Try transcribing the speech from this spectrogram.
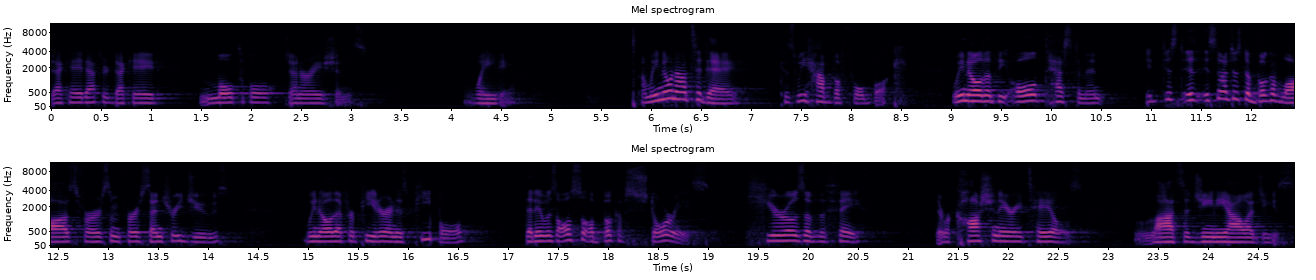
decade after decade, multiple generations, waiting. And we know now today because we have the full book. We know that the Old Testament, it just it's not just a book of laws for some first century Jews. We know that for Peter and his people, that it was also a book of stories, heroes of the faith. There were cautionary tales, lots of genealogies,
